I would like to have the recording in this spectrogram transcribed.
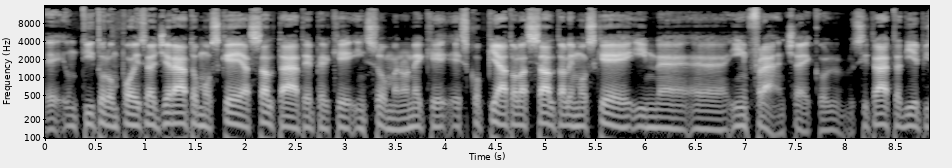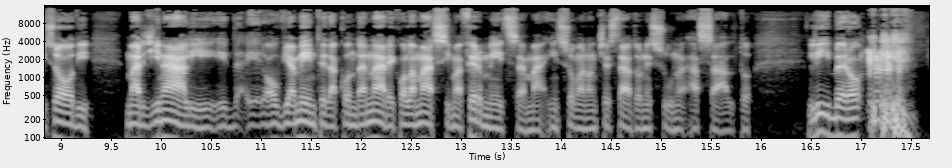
È un titolo un po' esagerato, moschee assaltate, perché insomma non è che è scoppiato l'assalto alle moschee in, eh, in Francia. Ecco, si tratta di episodi marginali, ovviamente da condannare con la massima fermezza, ma insomma non c'è stato nessun assalto libero.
